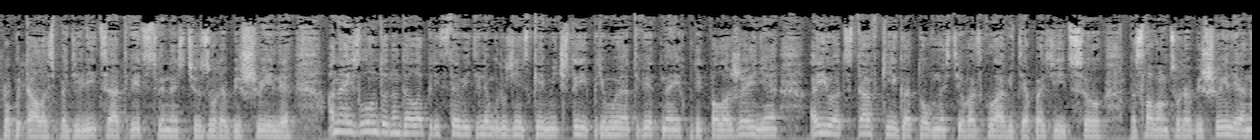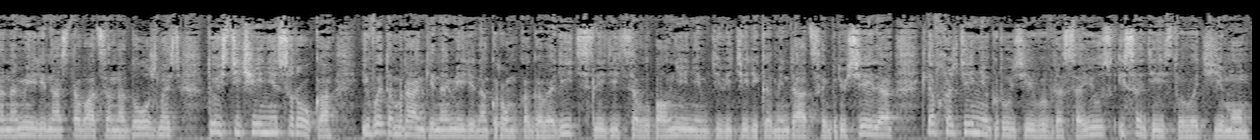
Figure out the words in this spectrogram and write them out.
Попыталась поделиться ответственностью Зурабишвили. Она из Лондона дала представителям грузинской мечты и прямой ответ на их предположения о ее отставке и готовности возглавить оппозицию. По словам Зурабишвили, она намерена оставаться на должность до истечения срока и в этом ранге намерена громко говорить, следить за выполнением девяти рекомендаций Брюсселя для вхождения Грузии в Евросоюз и содействовать ему.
